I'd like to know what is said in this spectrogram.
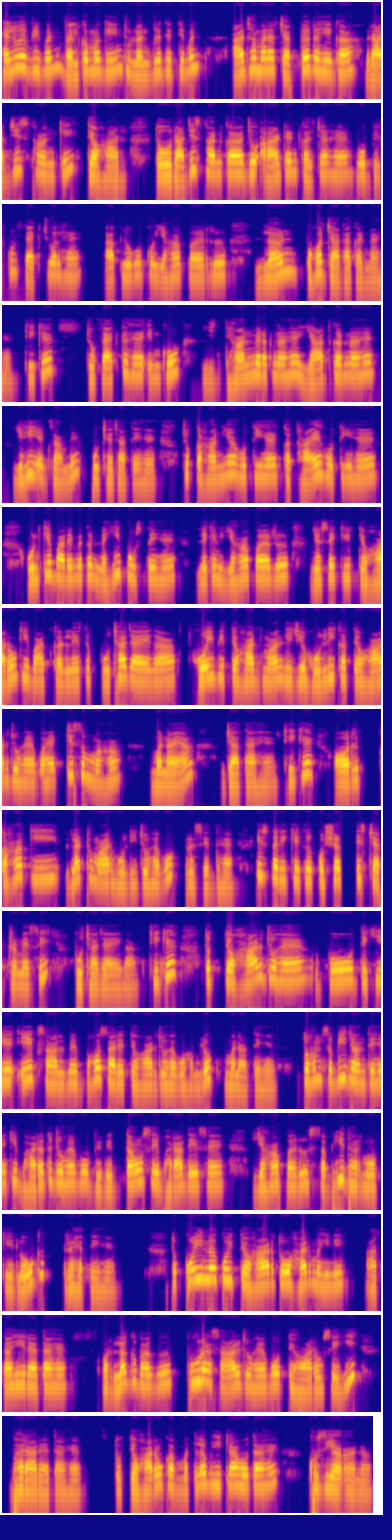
Hello everyone welcome again to learn with इतिमन आज हमारा chapter रहेगा राजस्थान के त्योहार। तो राजस्थान का जो आर्ट एंड कल्चर है, वो बिल्कुल फैक्चुअल है। आप लोगों को यहाँ पर लर्न बहुत ज़्यादा करना है, ठीक है? जो फैक्ट है, इनको ध्यान में रखना है, याद करना है, यही एग्ज़ाम में पूछे जाते हैं। जो कहानियाँ होती हैं, कथाएँ होती हैं, उनके बारे में तो नहीं पूछते हैं लेकिन यहाँ पर जैसे कि त्योहारों की बात कर ले तो पूछा जाएगा, कोई भी त्योहार, मान लीजिए होली का त्योहार जो है, वह किस माह मनाया जाता है, ठीक है? और कहाँ की लठमार होली जो है, वो प्रसिद्ध है? इस तरीके के क्वेश्चन इस चैप्टर में से पूछा जाएगा, ठीक है? तो त्योहार जो है, वो देखिए, एक साल में बहुत सारे त्योहार जो है, वो हम लोग मनाते हैं। तो हम सभी जानते हैं कि भारत जो है वो विविधताओं से भरा देश है। यहाँ पर सभी धर्मों के लोग रहते हैं। तो कोई ना कोई त्योहार तो हर महीने आता ही रहता है और लगभग पूरा साल जो है वो त्योहारों से ही भरा रहता है। तो त्योहारों का मतलब ही क्या होता है? खुशियाँ आना।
